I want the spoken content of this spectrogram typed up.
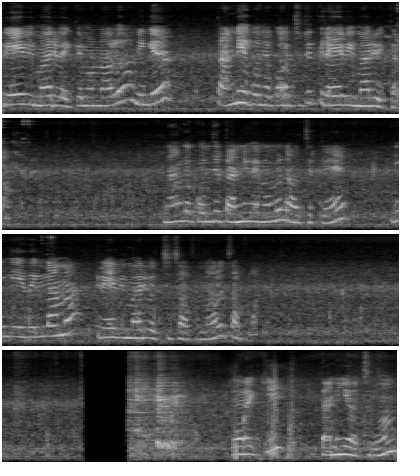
கிரேவி மாதிரி வைக்கணுன்னாலும் நீங்கள் தண்ணியை கொஞ்சம் குறைச்சிட்டு கிரேவி மாதிரி வைக்கலாம். நாங்கள் கொஞ்சம் தண்ணி வேணும்னு நான் வச்சுருக்கேன். நீங்கள் இது இல்லாமல் கிரேவி மாதிரி வச்சு சாப்பிட்னாலும் சாப்பிட்லாம். இறக்கி தனியாக வச்சுருவோம்.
